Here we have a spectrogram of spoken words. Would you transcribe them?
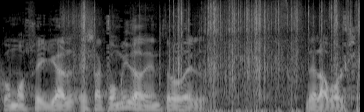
cómo sellar esa comida dentro del, de la bolsa.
